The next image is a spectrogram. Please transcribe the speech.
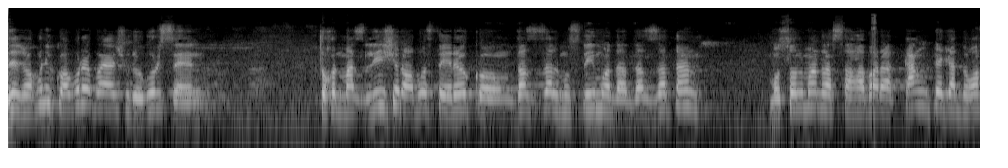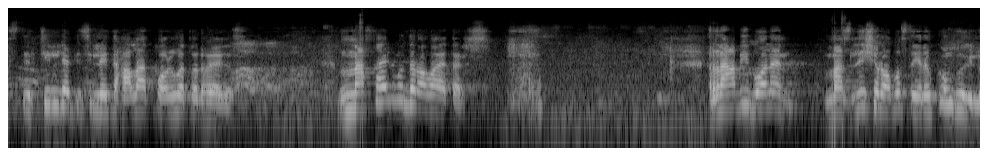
যে যখনই কবরে বয়ান শুরু করছেন, তখন মাজলিসের অবস্থা এরকম, দাজ্জাল মুসলিম ও দাজ্জাতান। মুসলমানরা, সাহাবারা কাংতে কাঁদতে অস্থির, চিল্লাইতে চিল্লাইতে হালাত পরিবর্তন হয়ে গেছে। নাসাইয়ের মধ্যে আছে রাবি বলেন, মাজলিসের অবস্থা এরকম হইল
